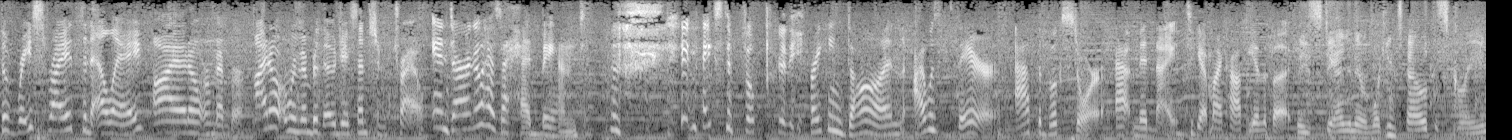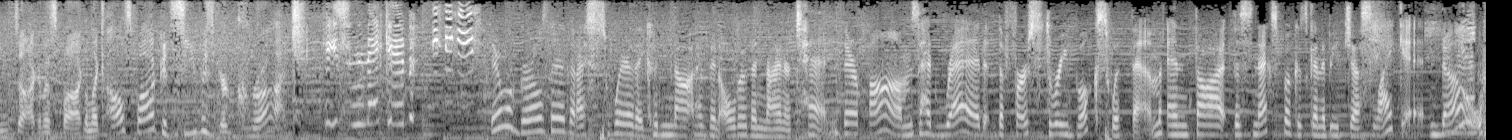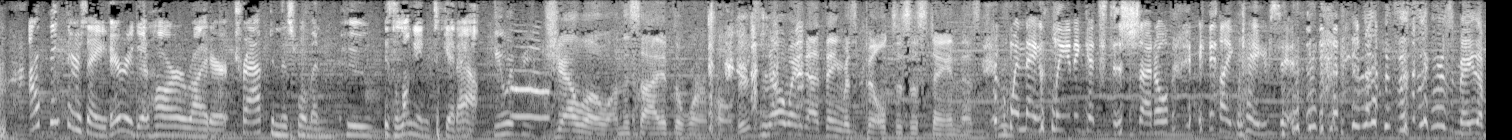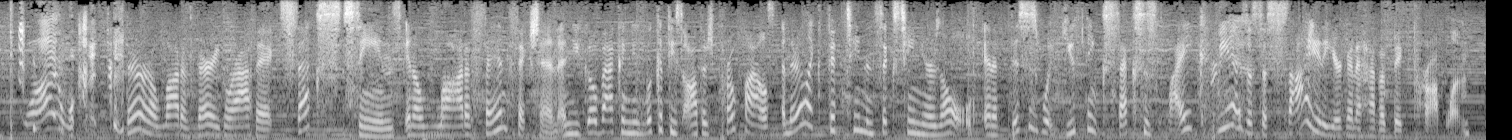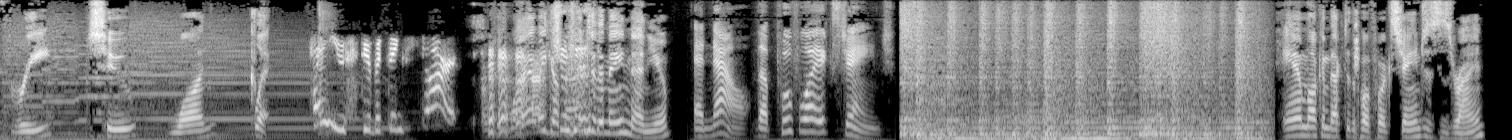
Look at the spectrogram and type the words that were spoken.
The race riots in LA, I don't remember. I don't remember the OJ Simpson trial. And Dargo has a headband. it makes him feel pretty. Breaking Dawn, I was there at the bookstore at midnight to get my copy of the book. He's standing there looking down at the screen, talking to Spock. I'm like, all Spock could see was your crotch. He's naked. There were girls there that I swear they could not have been older than 9 or 10. Their moms had read the first three books with them and thought this next book is going to be just like it. No. I think there's a very good horror writer trapped in this woman who is longing to get out. He would be jello on the side of the wormhole. There's no way that thing was built to sustain this. when they lean against the shuttle, it like caves in. this thing was made of plywood. There are a lot of very graphic sex scenes in a lot of fan fiction. And you go back and you look at these authors' profiles, and they're like 15 and 16 years old. And if this is what you think sex is like, we as a society are going to have a big problem. Three, two, one, click. Hey, you stupid thing, start! Okay, why don't we go back to the main menu? And now, the Poufwa Exchange. And welcome back to the Pofo Exchange. This is Ryan.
